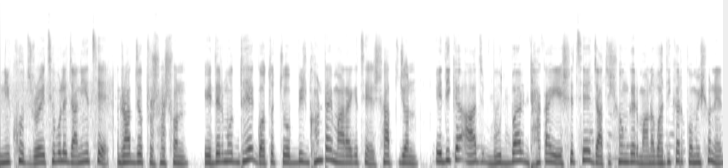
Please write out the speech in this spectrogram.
নিখোঁজ রয়েছে বলে জানিয়েছে রাজ্য প্রশাসন। এদের মধ্যে গত চব্বিশ ঘন্টায় মারা গেছে সাতজন। এদিকে আজ বুধবার ঢাকায় এসেছে জাতিসংঘের মানবাধিকার কমিশনের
